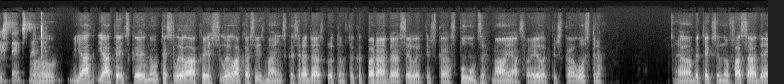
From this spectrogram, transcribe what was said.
izteiksmē? Jā, jāteic, ka nu, tas lielākais, lielākās izmaiņas, kas radās, protams, tad, kad parādās elektriskā spuldze mājās vai elektriskā lustra, bet, teiksim, nu, fasādē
